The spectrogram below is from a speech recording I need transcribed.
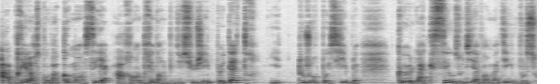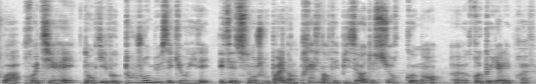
après, lorsqu'on va commencer à rentrer dans le vif du sujet, peut-être, il est toujours possible que l'accès aux outils informatiques vous soit retiré. Donc il vaut toujours mieux sécuriser. Et c'est ce dont je vous parlais dans le précédent épisode sur comment euh, recueillir les preuves.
